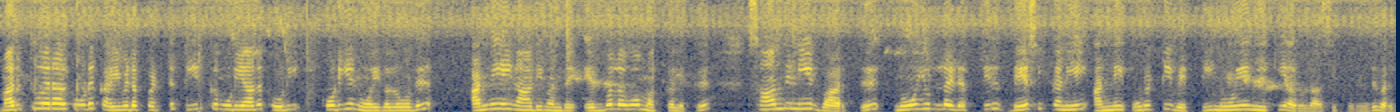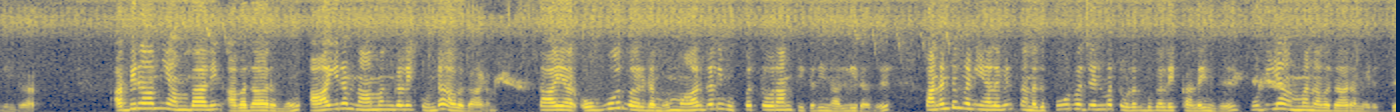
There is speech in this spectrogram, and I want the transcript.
மருத்துவரால் கூட கைவிடப்பட்டு தீர்க்க முடியாத கொடி கொடிய நோய்களோடு அன்னையை நாடி வந்த எவ்வளவோ மக்களுக்கு சாந்தி நீர் வார்த்து நோயுள்ள இடத்தில் தேசிக்கனியை அன்னை உருட்டி வெட்டி நோயை நீக்கி அருளாசி புரிந்து வருகின்றார். அபிராமி அம்பாளின் அவதாரமோ ஆயிரம் நாமங்களை கொண்ட அவதாரம். தாயார் ஒவ்வொரு வருடமும் மார்கழி முப்பத்தோராம் திகதி நள்ளிரவு பன்னெண்டு மணி அளவில் தனது பூர்வ ஜென்ம தொடர்புகளை கலைந்து புதிய அம்மன் அவதாரம் எடுத்து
